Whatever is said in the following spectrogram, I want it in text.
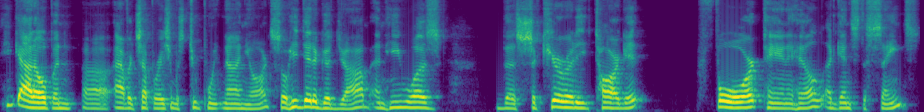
he got open. Uh, average separation was 2.9 yards, so he did a good job, and he was the security target for Tannehill against the Saints.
